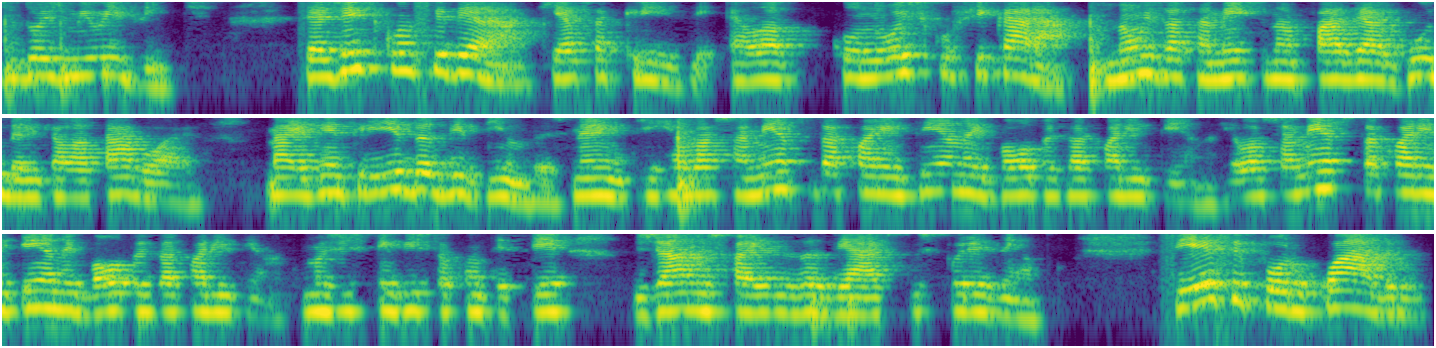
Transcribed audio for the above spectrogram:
de 2020. Se a gente considerar que essa crise, ela conosco ficará, não exatamente na fase aguda em que ela está agora, mas entre idas e vindas, né, entre relaxamentos da quarentena e voltas da quarentena, relaxamentos da quarentena e voltas da quarentena, como a gente tem visto acontecer já nos países asiáticos, por exemplo. Se esse for o quadro,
